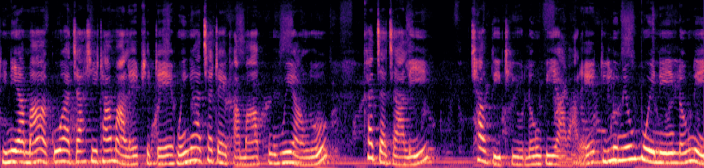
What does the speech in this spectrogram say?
ဒီနေရာမှာကိုကကြာရှည်ထားမှလည်းဖြစ်တယ်ဝင်းကချက်တဲ့အခါမှာပူမွေးအောင်လို့ခက်ကြကြလေး 6တီထီကိုလုံးပေးရပါတယ်ဒီလိုမျိုးမှွေနေလုံးနေ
